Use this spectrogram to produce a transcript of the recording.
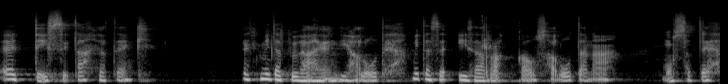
Etsiä sitä jotenkin. Että mitä pyhä henki haluaa tehdä. Mitä se isän rakkaus haluaa tänään mussa tehdä.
